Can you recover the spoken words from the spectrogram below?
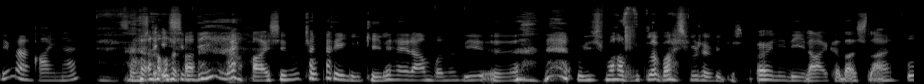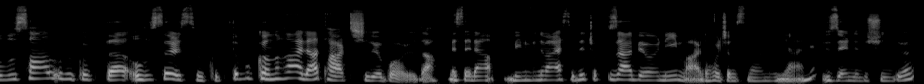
değil mi? Aynen. Sonuçta eşim değil mi? Ayşenur çok tehlikeli. Her an bana bir e, uyuşmazlıkla başvurabilir. Öyle değil arkadaşlar. Ulusal hukukta, uluslararası hukukta bu konu hala tartışılıyor bu arada. Mesela benim üniversitede çok güzel bir örneğim vardı. Hocamızın örneği yani. Üzerine düşündüğüm.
